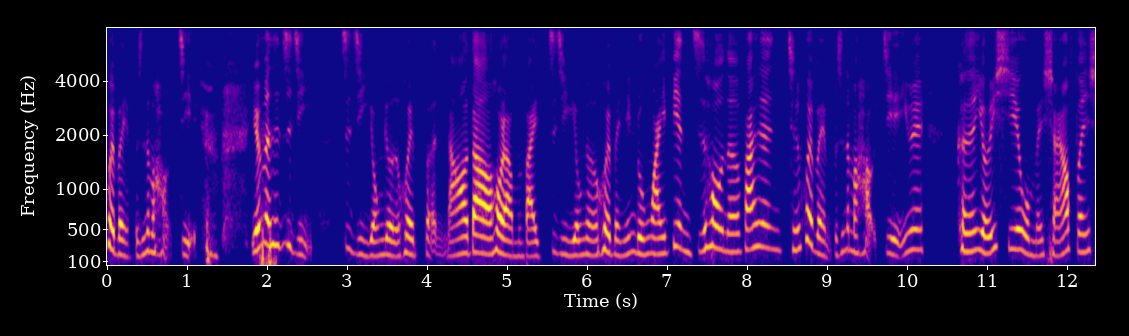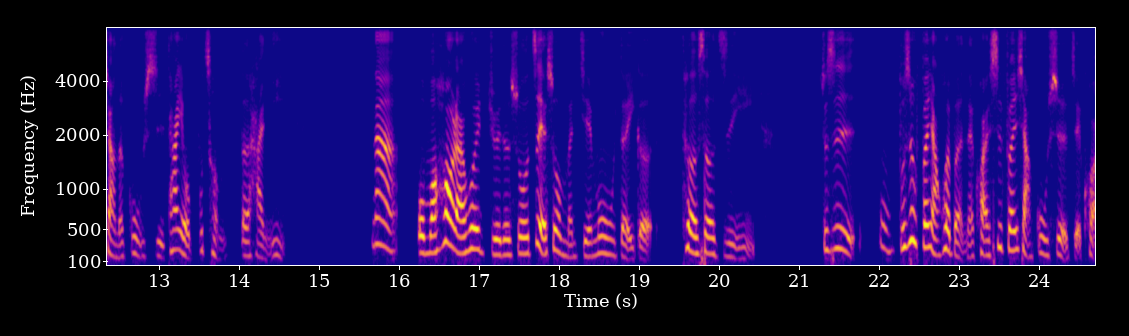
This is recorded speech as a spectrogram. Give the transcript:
绘本也不是那么好借。原本是自己自己拥有的绘本，然后到后来我们把自己拥有的绘本已经轮完一遍之后呢，发现其实绘本也不是那么好借，因为。可能有一些我们想要分享的故事，它有不同的含义。那我们后来会觉得说，这也是我们节目的一个特色之一，就是不不是分享绘本那块，是分享故事的这块。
